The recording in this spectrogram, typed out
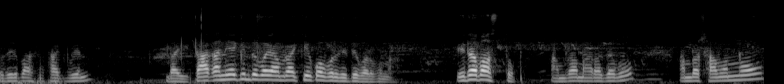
ওদের পাশে থাকবেন। ভাই টাকা নিয়ে কিন্তু ভাই আমরা কেউ কবরে যেতে পারব না। এটা বাস্তব। আমরা মারা যাব। আমরা সামান্য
